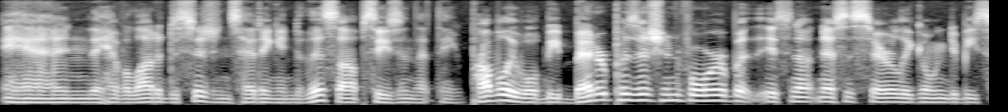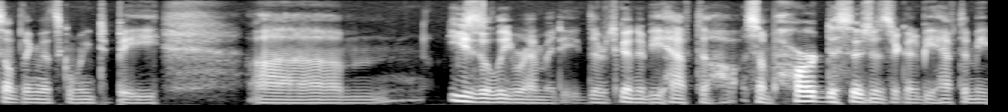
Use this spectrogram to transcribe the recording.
and they have a lot of decisions heading into this offseason that they probably will be better positioned for, but it's not necessarily going to be something that's going to be um, easily remedied. There's going to be have to some hard decisions are going to be have to be,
